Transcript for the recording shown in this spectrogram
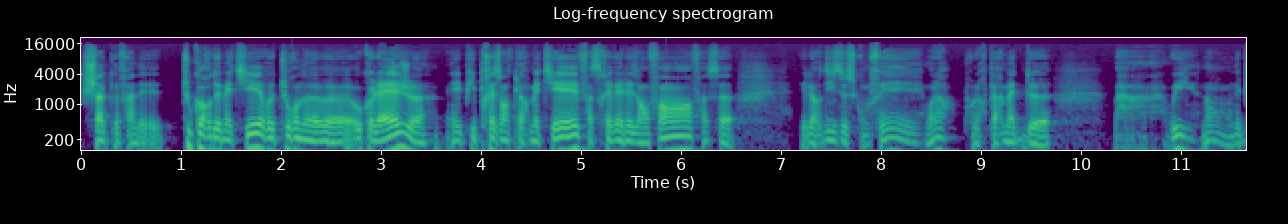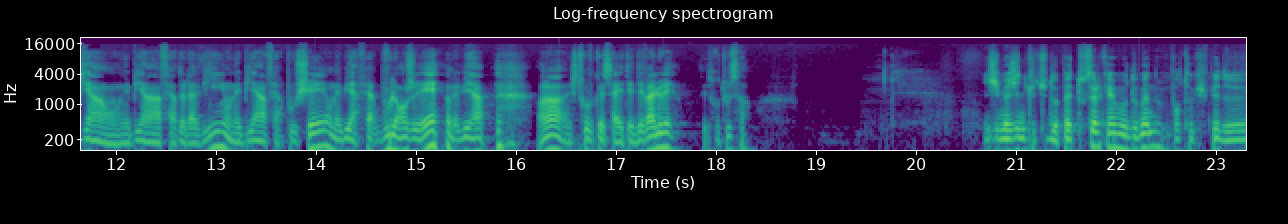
chaque, enfin, tout corps de métier retourne euh, au collège et puis présente leur métier, fasse rêver les enfants, fasse, et leur dise de ce qu'on fait, voilà, pour leur permettre de, bah, oui, non, on est bien, on est bien à faire de la vie, on est bien à faire boucher, on est bien à faire boulanger, on est bien, voilà. Je trouve que ça a été dévalué, c'est surtout ça. J'imagine que tu dois pas être tout seul quand même au domaine pour t'occuper de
